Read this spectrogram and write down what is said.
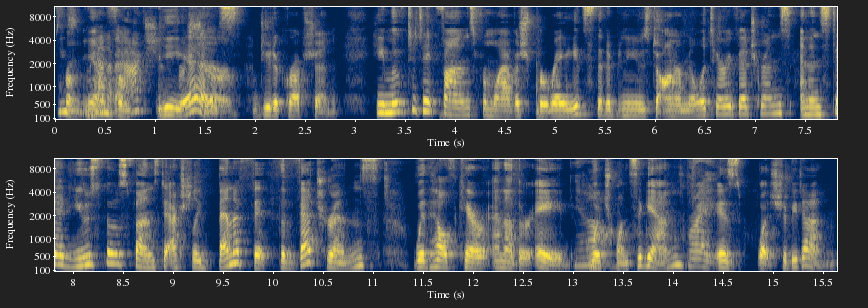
from a man of from action, he is sure. due to corruption. He moved to take funds from lavish parades that had been used to honor military veterans and instead used those funds to actually benefit the veterans with health care and other aid, Yeah. which once again Right. is what should be done.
